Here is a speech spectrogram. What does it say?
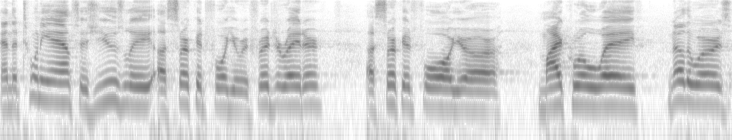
And the 20 amps is usually a circuit for your refrigerator, a circuit for your microwave. In other words,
